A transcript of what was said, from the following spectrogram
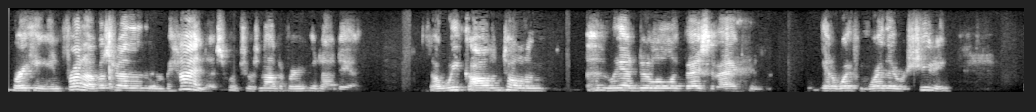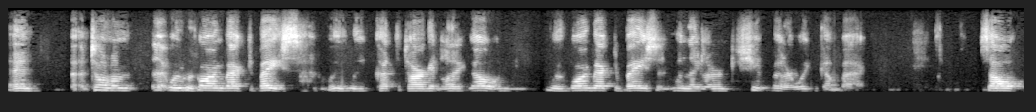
breaking in front of us rather than behind us, which was not a very good idea. So we called and told them we had to do a little evasive action, get away from where they were shooting, and uh, told them that we were going back to base. We, we cut the target and let it go, and we were going back to base, and when they learned to shoot better, we'd come back. So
